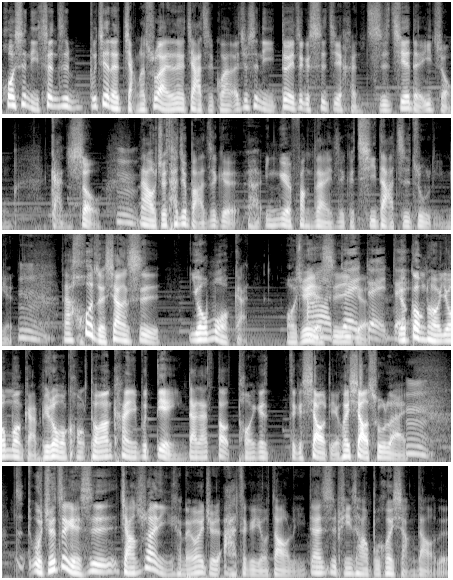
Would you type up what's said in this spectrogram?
或是你甚至不见得讲得出来的这个价值观，而就是你对这个世界很直接的一种。感受，嗯，那我觉得他就把这个呃音乐放在这个七大支柱里面，嗯，那或者像是幽默感，我觉得也是一个、有共同的幽默感。比如我们同同样看一部电影，大家到同一个这个笑点会笑出来，嗯，我觉得这个也是讲出来，你可能会觉得啊，这个有道理，但是平常不会想到的。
